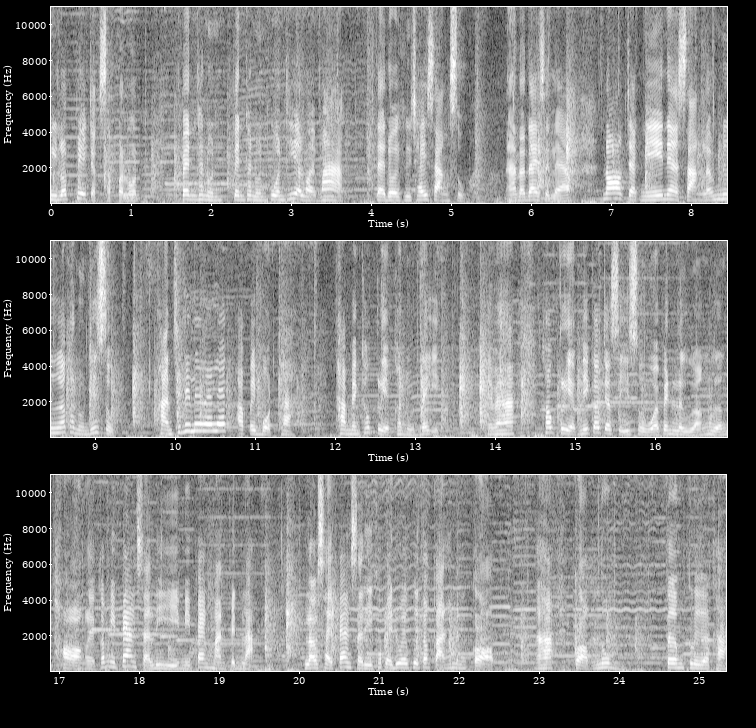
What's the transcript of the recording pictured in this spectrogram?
มีรสเปรี้ยวจากสับปะรด เป็นขนุนเป็นขนุนกวนที่อร่อยมาก แต่โดยคือใช้ซางสุกนะเราได้เสร็จแล้ว นอกจากนี้เนี่ยสั่งแล้วเนื้อขนุนที่สุกหั่นชิ้นเล็กๆเอาไปบดค่ะ ทำเป็นข้าวเกลียบขนุนได้อีกเห็นไหมฮะข้าวเกลียบนี่ก็จะสีสวยเป็นเหลืองเหลืองทองเลยก็มีแป้งสาลีมีแป้งมันเป็นหลัก เราใส่แป้งสาลีเข้าไปด้วยเพื่อต้องการให้มันกรอบนะคะกรอบนุ่ม เติมเกลือค่ะ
